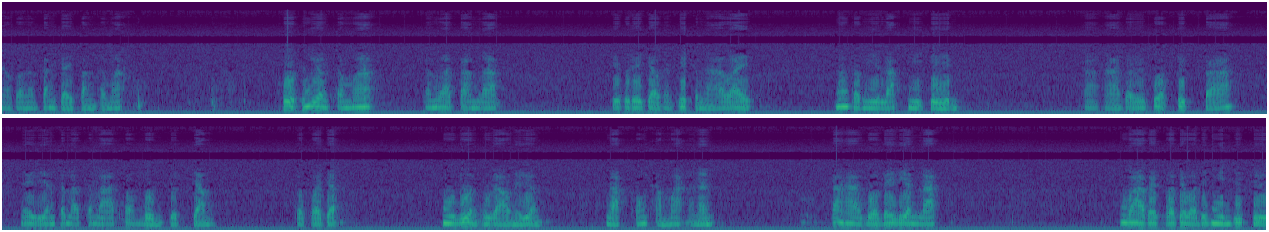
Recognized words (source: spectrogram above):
เราก็ตั้งใจฟังธรรมะ พูดถึงเรื่องธรรมะท่านว่าตามหลักที่พระเจ้าท่านเทศนาไว้มันก็มีหลักมีเกณฑ์ถ้าหากเราพวกศึกษา ในเรียนตำราตำราท่องบนจดจำก็พอจะมูเรื่องของเราในเรื่องหลักของธรรมะอันนั้น ถ้าหากเราได้เรียนหลัก ว่าไปเขาจะว่าได้ยินที่คือ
